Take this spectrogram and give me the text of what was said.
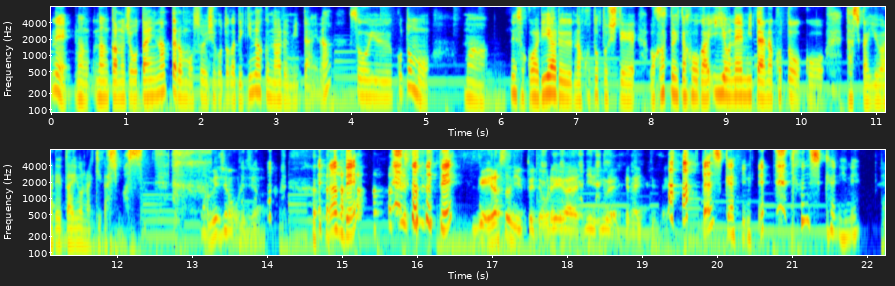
ねかの状態になったらもうそういう仕事ができなくなるみたいなそういうこともまあねそこはリアルなこととして分かっといた方がいいよねみたいなことをこう確か言われたような気がします。ダメじゃん、俺じゃあ。なんで？なんで？偉そうに言っといて、俺が2年ぐらい言ってないっていうね。確かにね。確かにね。う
